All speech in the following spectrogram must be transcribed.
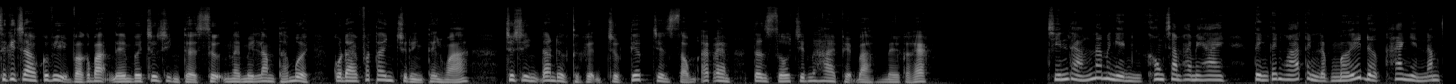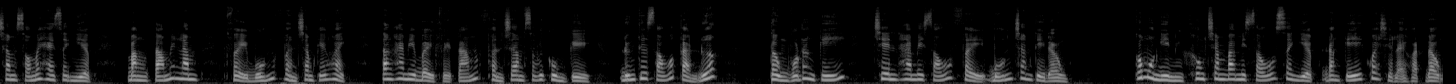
Xin kính chào quý vị và các bạn đến với chương trình thời sự ngày 15 tháng 10 của Đài Phát thanh Truyền hình Thanh Hóa. Chương trình đang được thực hiện trực tiếp trên sóng FM tần số 92,3 MHz. 9 tháng năm 2022, tỉnh Thanh Hóa thành lập mới được 2.562 doanh nghiệp, bằng 85,4% kế hoạch, tăng 27,8% so với cùng kỳ, đứng thứ 6 cả nước. Tổng vốn đăng ký trên 26,400 tỷ đồng. Có 1.036 doanh nghiệp đăng ký quay trở lại hoạt động,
